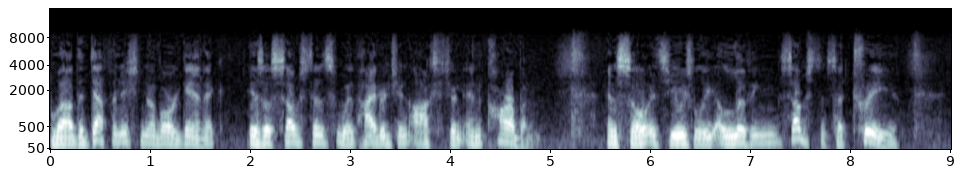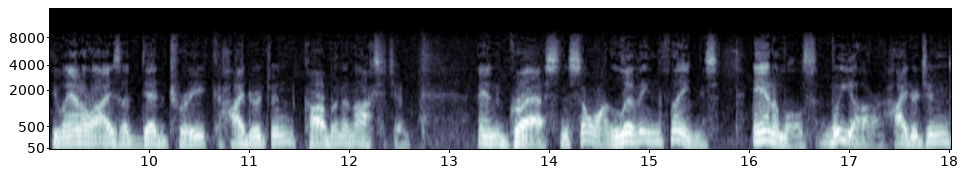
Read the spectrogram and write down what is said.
Well, the definition of organic is a substance with hydrogen, oxygen, and carbon. And so it's usually a living substance, a tree. You analyze a dead tree, hydrogen, carbon, and oxygen, and grass and so on, living things. Animals, we are hydrogen,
